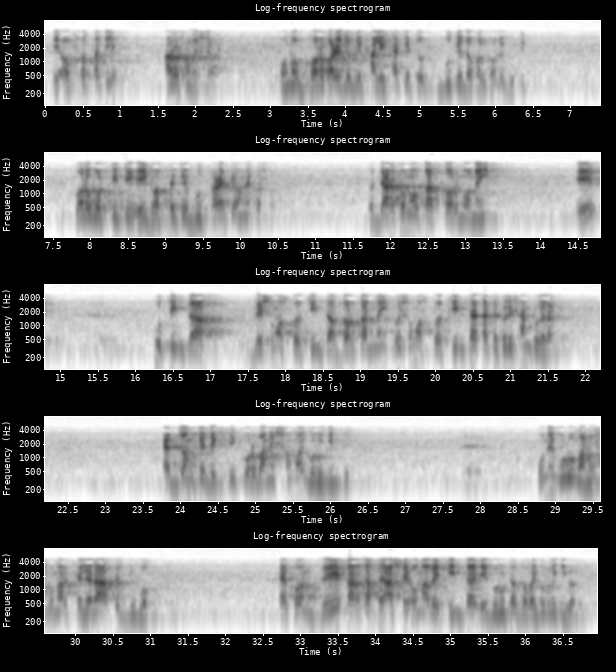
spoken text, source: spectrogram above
এই অবসর থাকলে আরও সমস্যা হয়। কোনো ঘর বাড়ি যদি খালি থাকে, তো বুতে দখল করে বুতে পরবর্তীতে এই ঘর থেকে বুথ হারাইতে অনেক কষ্ট। তো যার কোনো কাজকর্ম নেই, এর কুচিন্তা যে সমস্ত চিন্তার দরকার নেই, ওই সমস্ত চিন্তায় তাকে পরিশান করে রাখে। একজনকে দেখছি কোরবানির সময় গরু কিনতে উনি গুরু মানুষ, ওনার ছেলেরা আছে যুবক। এখন যে তার কাছে আসে, ওনার এই চিন্তা, এই গরুটা জবাই করবে কীভাবে?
